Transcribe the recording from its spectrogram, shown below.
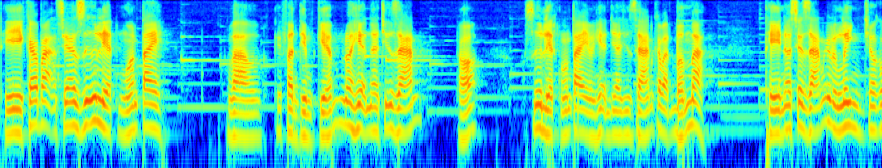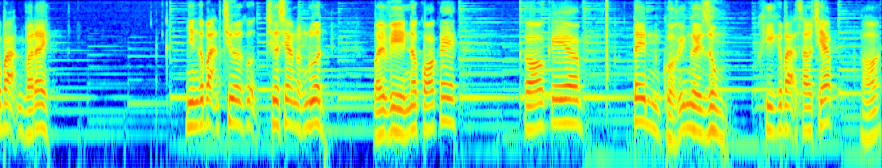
thì các bạn sẽ giữ liệt ngón tay vào cái phần tìm kiếm, nó hiện ra chữ dán. Đó, giữ liệt ngón tay và hiện ra chữ dán, các bạn bấm vào. Thì nó sẽ dán cái đường link cho các bạn vào đây. Nhưng các bạn chưa chưa xem được luôn, bởi vì nó có cái có cái ờ, tên của cái người dùng khi các bạn sao chép. Đó,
